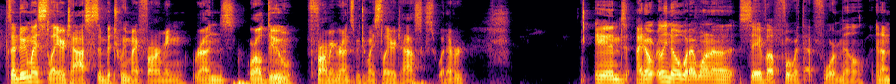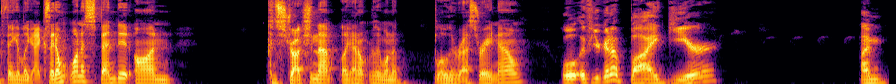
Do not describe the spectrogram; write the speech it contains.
Because I'm doing my Slayer tasks in between my farming runs, or I'll do farming runs between my Slayer tasks, whatever. And I don't really know what I want to save up for with that four mil. And I'm thinking like, because I don't want to spend it on construction. That like I don't really want to blow the rest right now. Well, if you're gonna buy gear, I'm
